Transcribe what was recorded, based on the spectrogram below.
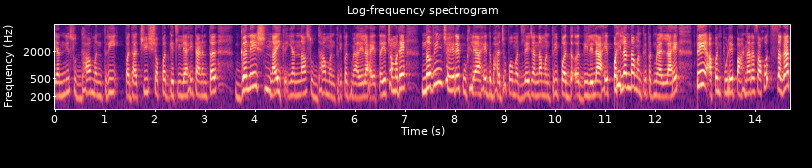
यांनी सुद्धा मंत्रिपदाची शपथ घेतलेली आहे. त्यानंतर गणेश नाईक यांना सुद्धा मंत्रिपद मिळालेलं आहे. तर याच्यामध्ये नवीन चेहरे कुठले आहेत भाजपमधले ज्यांना मंत्रिपद पद दिलेलं आहे. पहिल्यांदा मंत्रीपद मिळालेलं आहे. ते आपण पुढे पाहणारच आहोत. सगळ्यात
